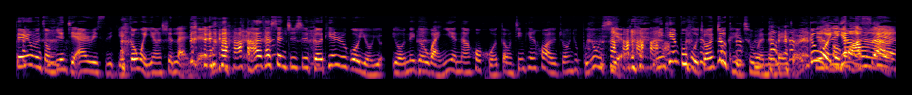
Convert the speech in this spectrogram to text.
对，因为我们总编辑 Iris 也跟我一样是懒人，然后他甚至是隔天如果有有有那个晚宴呐或活动，今天化的妆就不用。明天补补妆就可以出门的那种，跟我一样的。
